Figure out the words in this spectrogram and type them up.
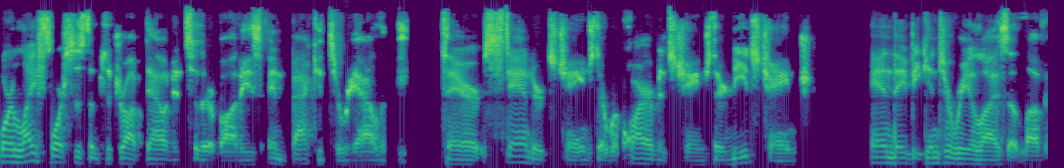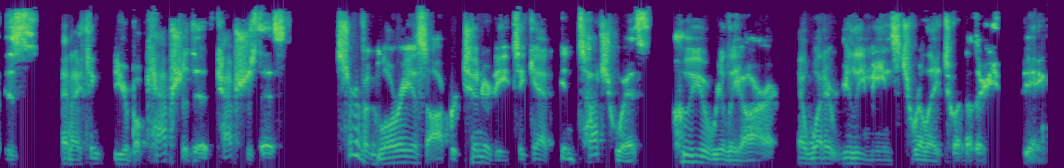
or life forces them to drop down into their bodies and back into reality. Their standards change, their requirements change, their needs change, and they begin to realize that love is, and I think your book captures it, captures this, sort of a glorious opportunity to get in touch with who you really are and what it really means to relate to another human being.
